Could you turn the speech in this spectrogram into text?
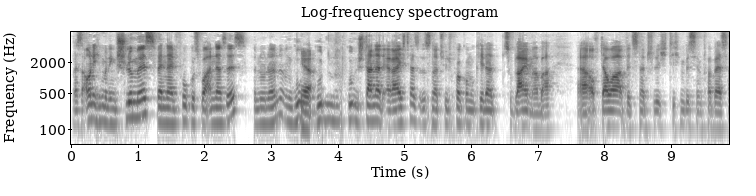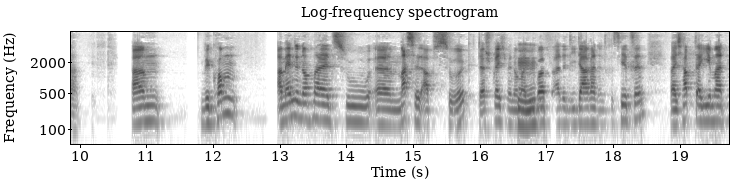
was auch nicht unbedingt schlimm ist, wenn dein Fokus woanders ist. Wenn du dann einen guten, ja. guten, guten Standard erreicht hast, ist es natürlich vollkommen okay, da zu bleiben, aber äh, auf Dauer wird es natürlich dich ein bisschen verbessern. Ähm, wir kommen am Ende nochmal zu äh, Muscle-Ups zurück. Da sprechen wir nochmal mhm. drüber für alle, die daran interessiert sind, weil ich habe da jemanden,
